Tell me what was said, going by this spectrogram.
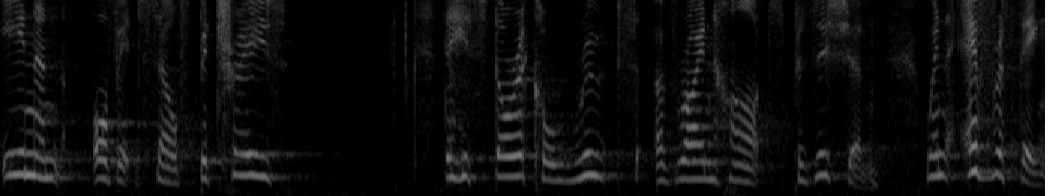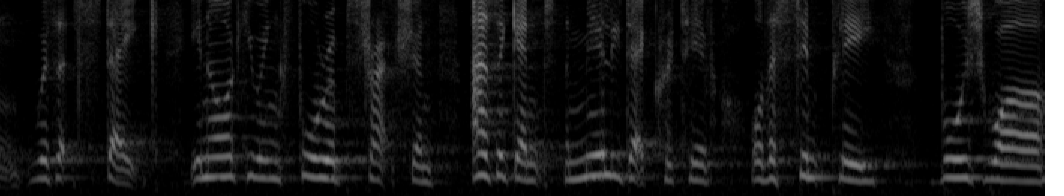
in and of itself betrays the historical roots of Reinhardt's position when everything was at stake in arguing for abstraction as against the merely decorative or the simply bourgeois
